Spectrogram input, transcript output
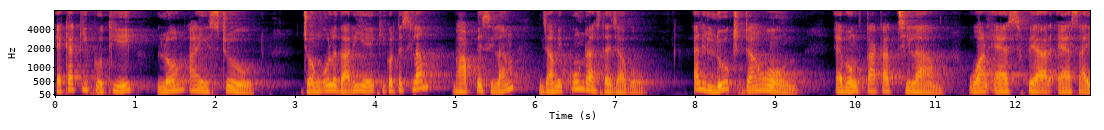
একাকী পথিক লং আই স্টুড জঙ্গলে দাঁড়িয়ে কি করতেছিলাম? ভাবতেছিলাম যে আমি কোন রাস্তায় যাব। অ্যান্ড লুকড ডাউন এবং তাকাচ্ছিলাম one as far as I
